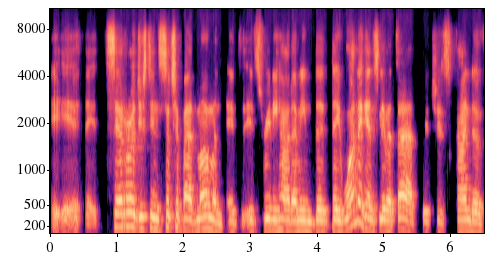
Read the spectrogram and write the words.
it, it, Cerro just in such a bad moment. It, it's really hard. I mean, the, they won against Libertad, which is kind of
